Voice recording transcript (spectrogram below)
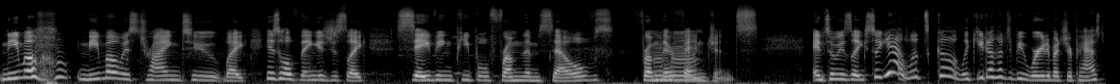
Nemo Nemo is trying to like his whole thing is just like saving people from themselves from their mm-hmm. vengeance. And so he's like, "So yeah, let's go. Like you don't have to be worried about your past.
